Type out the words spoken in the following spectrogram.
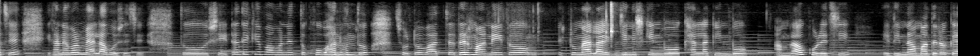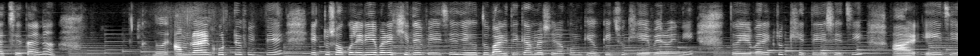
আছে, এখানে আবার মেলা বসেছে। তো সেইটা দেখে বাবানের তো খুব আনন্দ। ছোট বাচ্চাদের মানেই তো একটু মেলায় জিনিস কিনবো, খেলনা কিনবো, আমরাও করেছি। এদিন আমাদেরও গেছে, তাই না? তো আমরা ঘুরতে ফিরতে একটু সকলেরই এবারে খিদে পেয়েছে, যেহেতু বাড়ি থেকে আমরা সেরকম কেউ কিছু খেয়ে বেরোয়নি। তো এবারে একটু খেতে এসেছি। আর এই যে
